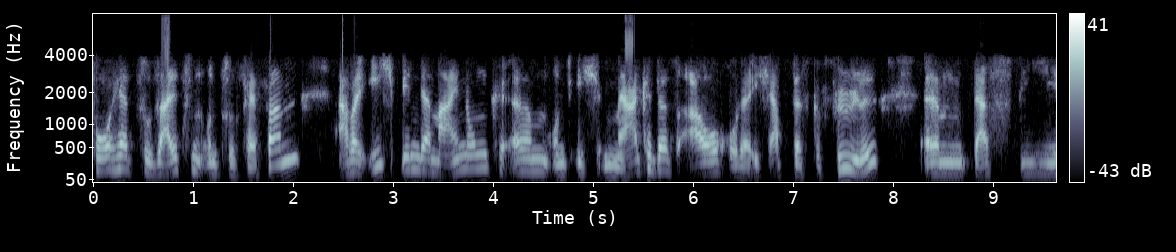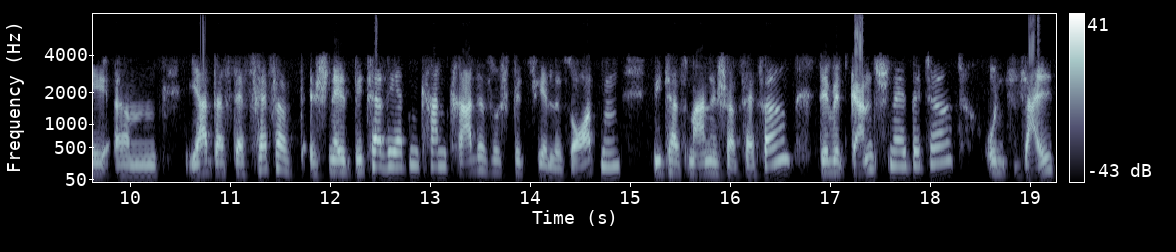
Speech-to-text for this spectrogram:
vorher zu salzen und zu pfeffern. Aber ich bin der Meinung, ähm, und ich merke das auch, oder ich habe das Gefühl, ähm, dass die, ähm, ja, dass der Pfeffer schnell bitter werden kann, gerade so spezielle Sorten wie tasmanischer Pfeffer. Der wird ganz schnell bitter und Salz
